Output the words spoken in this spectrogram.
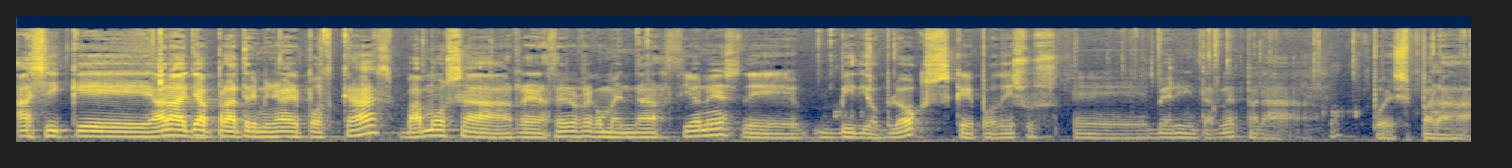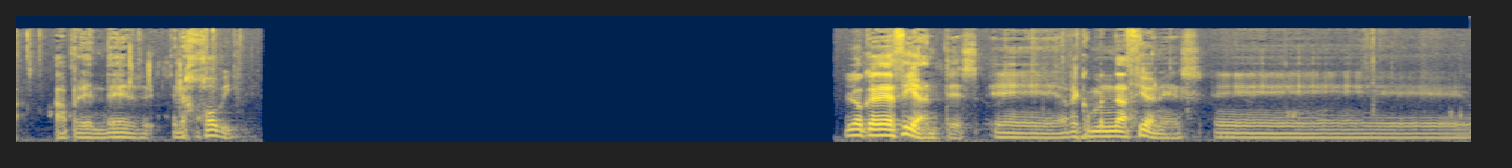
Así que ahora ya para terminar el podcast vamos a hacer recomendaciones de videoblogs que podéis eh, ver en internet para, pues, para aprender el hobby Lo que decía antes, eh, recomendaciones. Eh,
